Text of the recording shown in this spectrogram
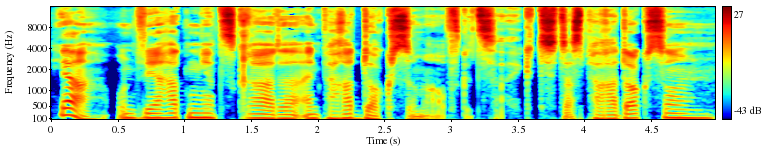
Ja, und wir hatten jetzt gerade ein Paradoxum aufgezeigt. Das Paradoxum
